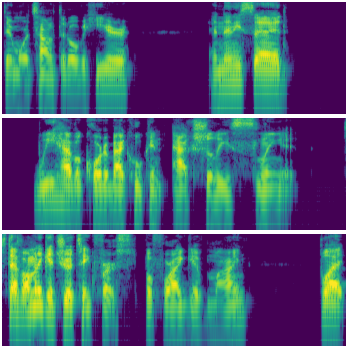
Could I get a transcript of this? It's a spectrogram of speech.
they're more talented over here. And then he said, "We have a quarterback who can actually sling it." Steph, I'm going to get your take first before I give mine. But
